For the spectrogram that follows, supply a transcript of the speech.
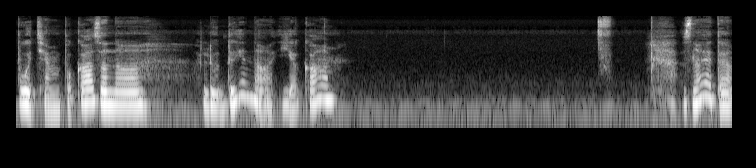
Потім показана людина, яка. Знаєте,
